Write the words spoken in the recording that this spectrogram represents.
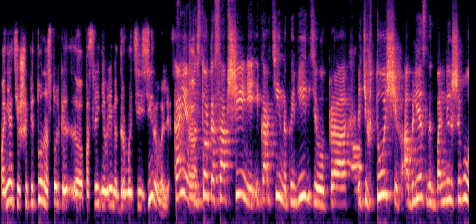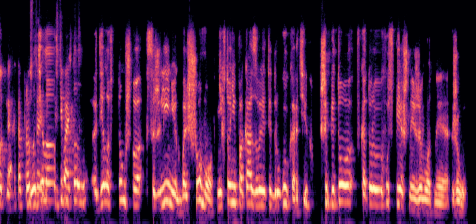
понятие Шапито настолько э, последнее время драматизировали. Конечно, столько сообщений и картинок, и видео про этих тощих, облезлых, больных животных. Это просто Но дело, в том, что, дело в том, что, к сожалению, к большому, никто не показывает и другую картину. Шапито, в которых успешные животные живут.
